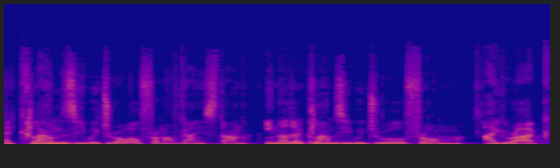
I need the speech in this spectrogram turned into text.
a clumsy withdrawal from Afghanistan. Another clumsy withdrawal from Iraq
